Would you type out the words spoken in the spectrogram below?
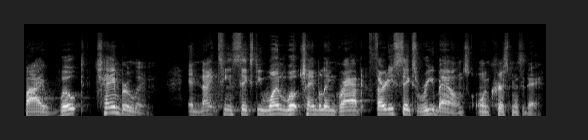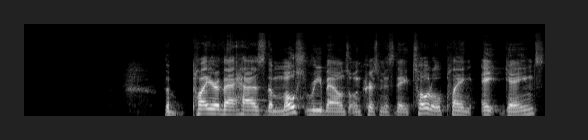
by Wilt Chamberlain. In 1961, Wilt Chamberlain grabbed 36 rebounds on Christmas Day. The player that has the most rebounds on Christmas Day total, playing eight games,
